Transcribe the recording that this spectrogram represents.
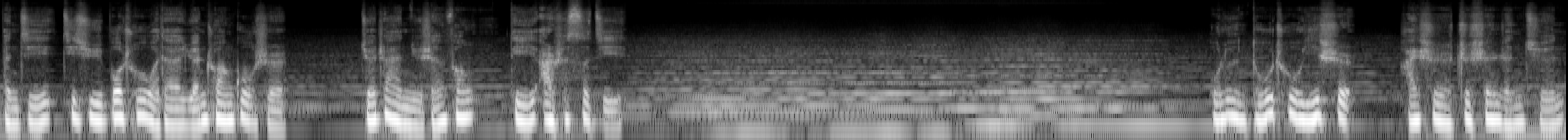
本集继续播出我的原创故事《决战女神峰》第二十四集。无论独处一室，还是置身人群。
